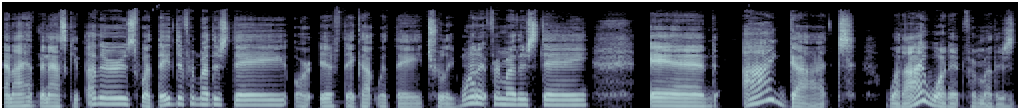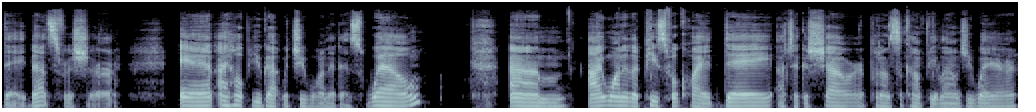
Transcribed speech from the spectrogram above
and I have been asking others what they did for Mother's Day or if they got what they truly wanted for Mother's Day. And I got what I wanted for Mother's Day, that's for sure. And I hope you got what you wanted as well. Um, I wanted a peaceful, quiet day. I took a shower, put on some comfy loungy wear,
